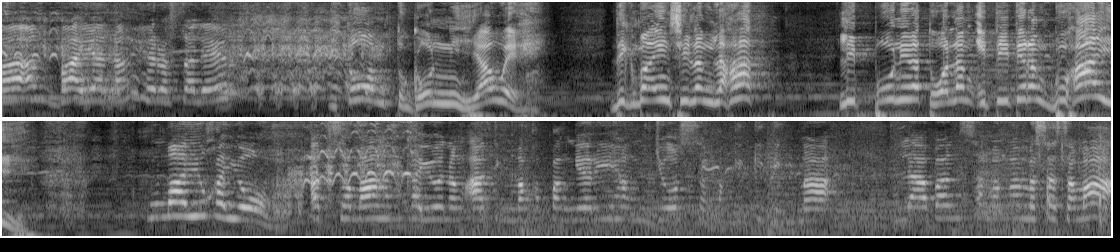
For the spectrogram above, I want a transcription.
Ba ang bayan ng Jerusalem? Ito ang tugon ni Yahweh. Digmain silang lahat. Lipunin at walang ititirang buhay. Humayo kayo at samahan kayo ng ating makapangyarihang Diyos sa pakikidigma laban sa mga masasama.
